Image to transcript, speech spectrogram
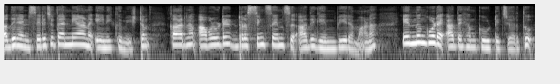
അതിനനുസരിച്ച് തന്നെയാണ് എനിക്കും ഇഷ്ടം. കാരണം അവളുടെ ഡ്രസ്സിംഗ് സെൻസ് അതിഗംഭീരമാണ്. എന്നും കൂടെ അദ്ദേഹം കൂട്ടിച്ചേർത്തു.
